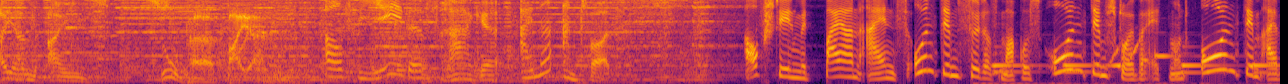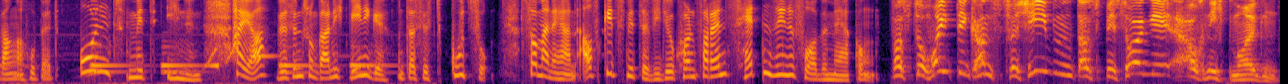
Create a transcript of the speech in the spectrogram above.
Bayern 1 Super Bayern. Auf jede Frage eine Antwort. Aufstehen mit Bayern 1 und dem Söders Markus und dem Stoiber Edmund und dem Aiwanger Hubert und mit Ihnen. Ha ja, wir sind schon gar nicht wenige und das ist gut so. So, meine Herren, auf geht's mit der Videokonferenz. Hätten Sie eine Vorbemerkung? Was du heute kannst verschieben, das besorge auch nicht morgen.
